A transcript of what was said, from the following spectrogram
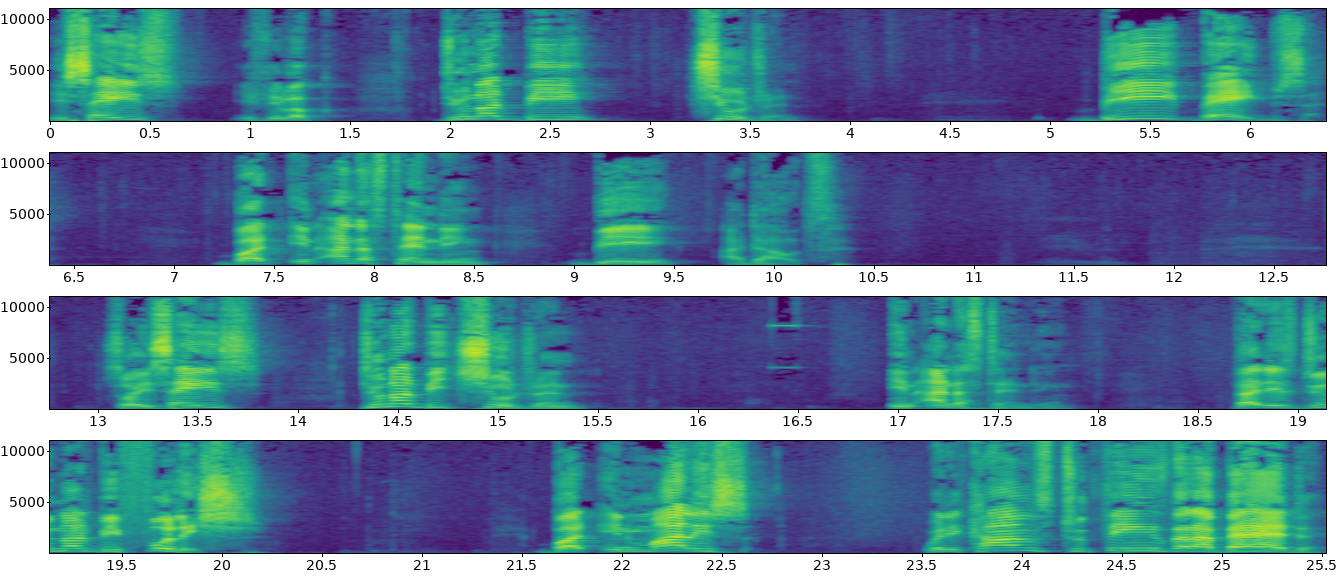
He says, if you look, do not be children, be babes, but in understanding, be adults. So he says, do not be children in understanding. That is, do not be foolish. But in malice, when it comes to things that are bad,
